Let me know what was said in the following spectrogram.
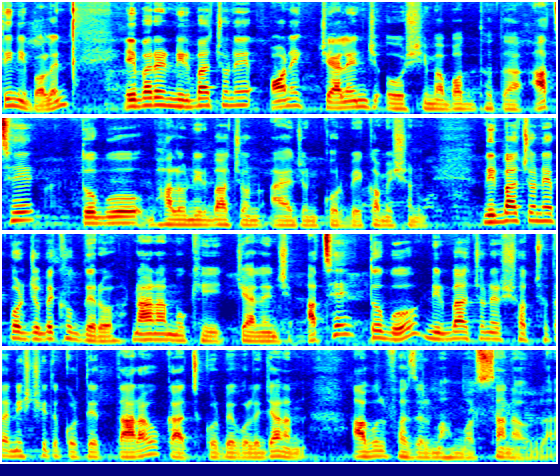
তিনি বলেন, এবারের নির্বাচনে অনেক চ্যালেঞ্জ ও সীমাবদ্ধতা আছে তবুও ভালো নির্বাচন আয়োজন করবে কমিশন। নির্বাচনে পর্যবেক্ষকদেরও নানামুখী চ্যালেঞ্জ আছে, তবুও নির্বাচনের স্বচ্ছতা নিশ্চিত করতে তারাও কাজ করবে বলে জানান আবুল ফাজল মোহাম্মদ সানাউল্লাহ।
